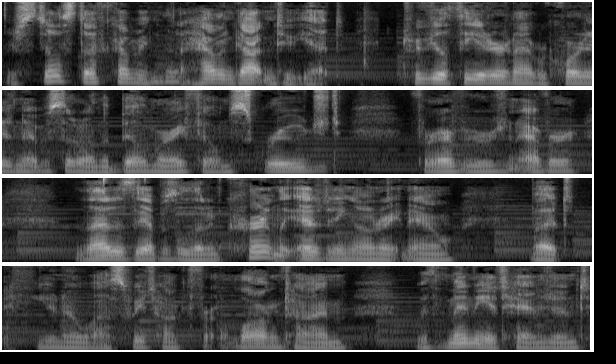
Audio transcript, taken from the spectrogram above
there's still stuff coming that I haven't gotten to yet. Trivial Theater and I recorded an episode on the Bill Murray film Scrooged for every version ever. That is the episode that I'm currently editing on right now, but you know us, we talked for a long time with many a tangent.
